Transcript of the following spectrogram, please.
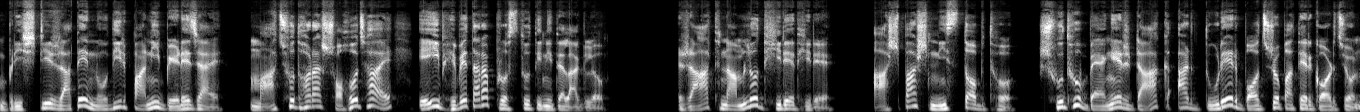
বৃষ্টির রাতে নদীর পানি বেড়ে যায়, মাছও ধরা সহজ হয়, এই ভেবে তারা প্রস্তুতি নিতে লাগল। রাত নামল ধীরে ধীরে। আশপাশ নিস্তব্ধ, শুধু ব্যাঙের ডাক আর দূরের বজ্রপাতের গর্জন।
